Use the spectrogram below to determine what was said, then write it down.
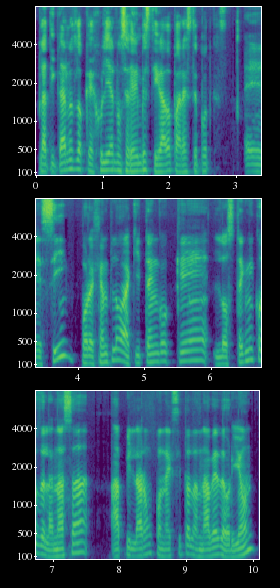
platicarnos lo que Julia nos había investigado para este podcast? Eh, sí, por ejemplo, aquí tengo que los técnicos de la NASA apilaron con éxito la nave de Orión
